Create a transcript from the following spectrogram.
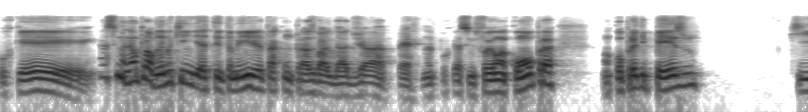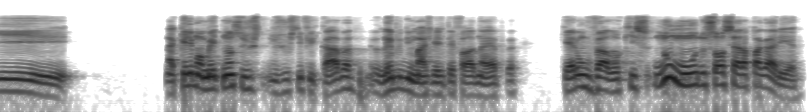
Porque, assim, mas é um problema que tem, também já está com prazo de validade já perto, né? Porque, assim, foi uma compra, uma compra de peso que naquele momento não se justificava. Eu lembro demais que a gente ter falado na época que era um valor que no mundo só o Ceará pagaria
